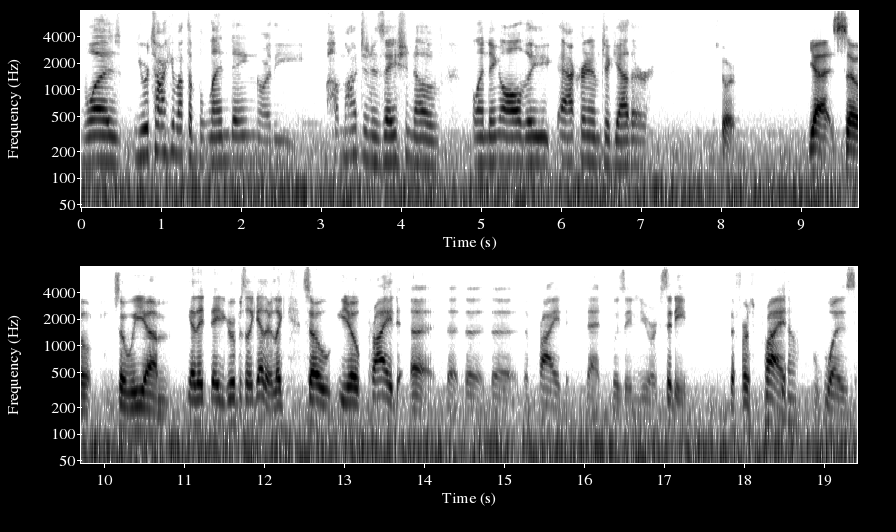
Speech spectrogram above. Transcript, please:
was you were talking about the blending or the homogenization of blending all the acronym together. Sure. Yeah. So so we um Yeah, they, they group us together. Like so, you know, Pride, uh, the, the the the Pride that was in New York City, the first Pride Yeah. was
